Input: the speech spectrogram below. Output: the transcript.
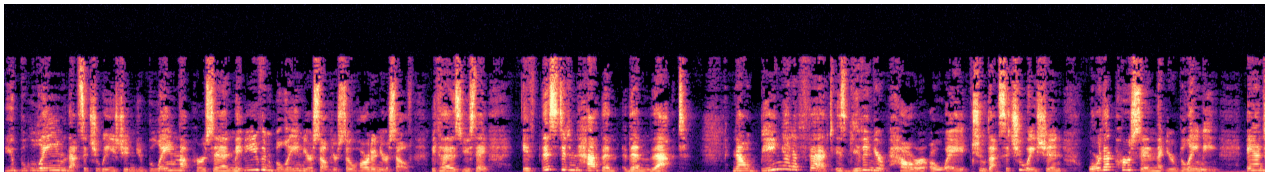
you blame that situation, you blame that person, maybe even blame yourself. You're so hard on yourself because you say, if this didn't happen, then that. Now, being at effect is giving your power away to that situation or that person that you're blaming. And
